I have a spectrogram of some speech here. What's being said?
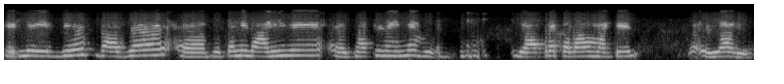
એટલે એક દિવસ રાજા પોતાની રાણીને સાથે લઈને યાત્રા કરવા માટે લાવ્યો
